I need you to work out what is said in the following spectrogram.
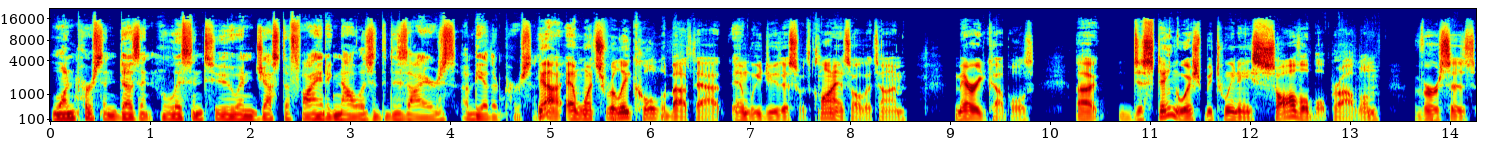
one person doesn't listen to and justify and acknowledge the desires of the other person. Yeah. And what's really cool about that, and we do this with clients all the time, married couples, uh, distinguish between a solvable problem versus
